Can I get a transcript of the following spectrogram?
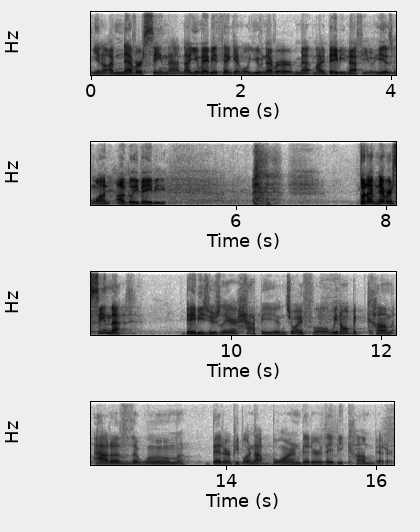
you know, I've never seen that. Now, you may be thinking, well, you've never met my baby nephew. He is one ugly baby. but I've never seen that. Babies usually are happy and joyful. We don't become out of the womb bitter. People are not born bitter, they become bitter.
